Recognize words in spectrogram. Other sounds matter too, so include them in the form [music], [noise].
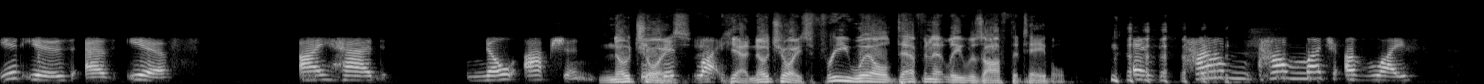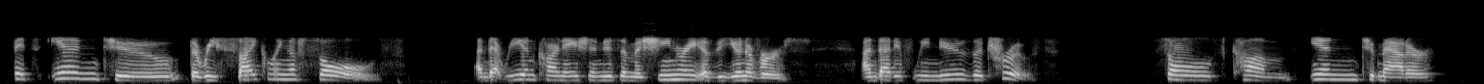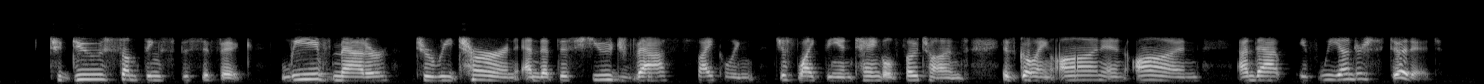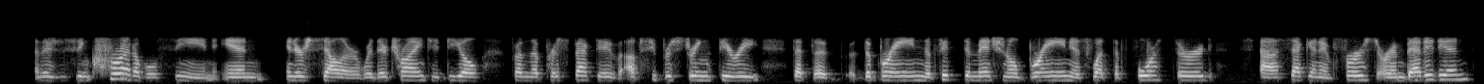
it is as if I had no option. No choice. life. Yeah, no choice. Free will definitely was off the table. [laughs] and how how much of life fits into the recycling of souls and that reincarnation is a machinery of the universe and that if we knew the truth souls come into matter to do something specific leave matter to return and that this huge vast cycling just like the entangled photons is going on and on and that if we understood it and there's this incredible scene in interstellar where they're trying to deal from the perspective of superstring theory that the the brain the fifth dimensional brain is what the fourth third uh, second and first are embedded in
